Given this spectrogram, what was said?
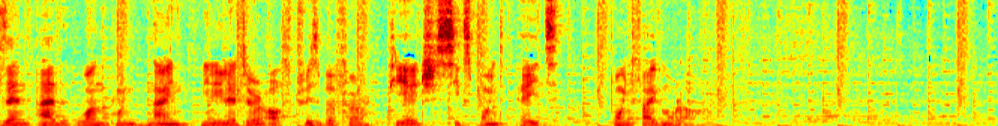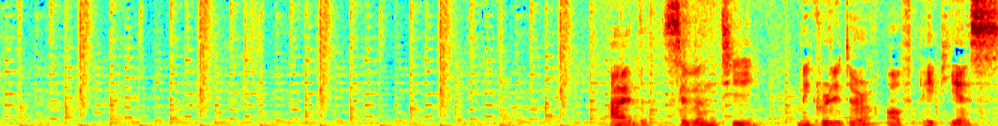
Then add 1.9 milliliter of Tris buffer, pH 6.8, 0.5 molar. Add 70 microliter of APS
